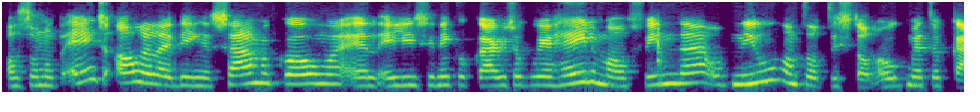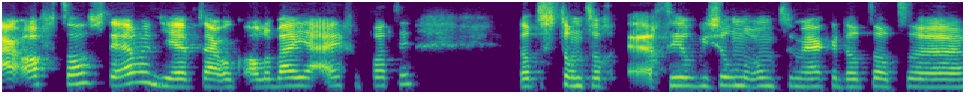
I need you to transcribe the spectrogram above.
als dan opeens allerlei dingen samenkomen en Elise en ik elkaar dus ook weer helemaal vinden opnieuw, want dat is dan ook met elkaar aftasten, hè, want je hebt daar ook allebei je eigen pad in. Dat is dan toch echt heel bijzonder om te merken dat dat eh,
